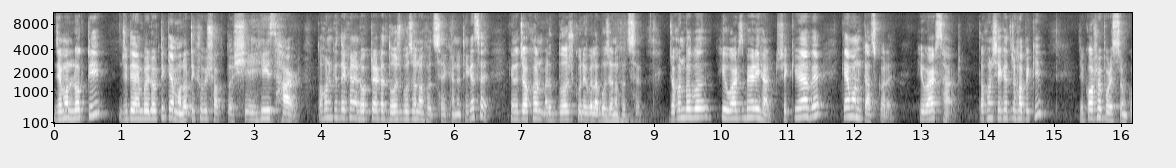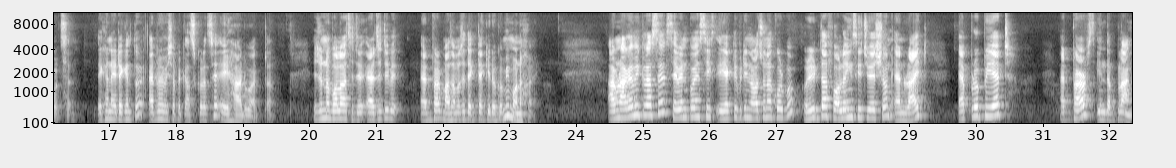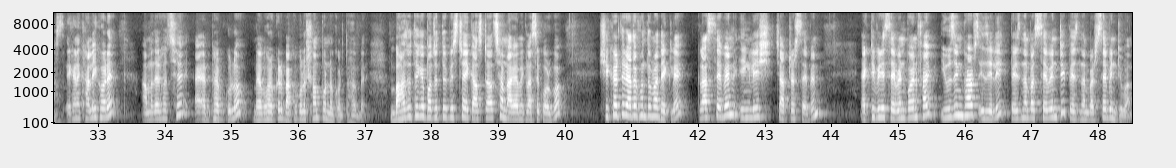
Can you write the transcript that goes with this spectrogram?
যেমন লোকটি, যদি আমি বলি লোকটি কেমন, লোকটি খুবই শক্ত, সে হিজ হার্ড তখন কিন্তু এখানে লোকটা একটা দোষ বোঝানো হচ্ছে এখানে, ঠিক আছে? কিন্তু যখন মানে দোষ গুণ এগুলো বোঝানো হচ্ছে, যখন বলব হি ওয়ার্কস ভেরি হার্ড সে কীভাবে, কেমন কাজ করে হি ওয়ার্কস হার্ড তখন সেক্ষেত্রে হবে কি? যে কঠোর পরিশ্রম করছে। এখানে এটা কিন্তু অ্যাডভার্ব হিসাবে কাজ করেছে এই হার্ড ওয়ার্কটা এই জন্য বলা আছে যে অ্যাডজেটিভ অ্যাডভার্ব মাঝে মাঝে দেখতে একই রকমই মনে হয়। আমরা আগামী ক্লাসে সেভেন পয়েন্ট সিক্স এই অ্যাক্টিভিটি নিয়ে আলোচনা করব। Read the following situation and write appropriate adverbs in the blanks এখানে খালি ঘরে আমাদের হচ্ছে অ্যাডভার্বগুলো ব্যবহার করে বাক্যগুলো সম্পন্ন করতে হবে। বাহাত্তর থেকে পঁচাত্তর পৃষ্ঠা এই কাজটা আছে, আমরা আগামী ক্লাসে করব। শিক্ষার্থীরা, এতক্ষণ তোমরা দেখলে class seven English chapter seven activity seven point five using verbs easily page number seventy page number seventy one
